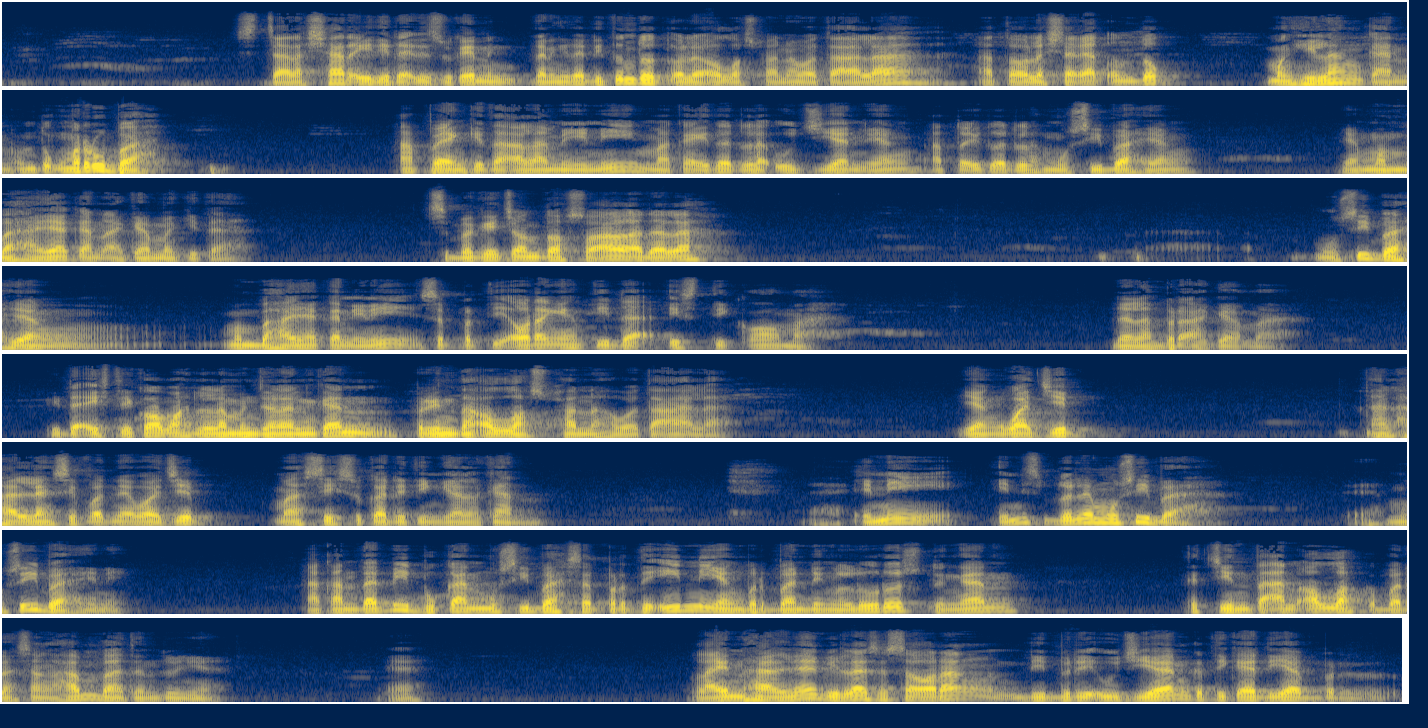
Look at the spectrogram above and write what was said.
secara syar'i tidak disukai dan kita dituntut oleh Allah Subhanahu wa taala atau oleh syariat untuk menghilangkan, untuk merubah apa yang kita alami ini, maka itu adalah ujian yang atau itu adalah musibah yang yang membahayakan agama kita. Sebagai contoh soal adalah musibah yang membahayakan ini seperti orang yang tidak istiqomah dalam beragama. Tidak istiqomah dalam menjalankan perintah Allah Subhanahu wa taala. Yang wajib hal-hal yang sifatnya wajib masih suka ditinggalkan. Ini ini sebetulnya musibah. Ya, musibah ini. Akan tapi bukan musibah seperti ini yang berbanding lurus dengan kecintaan Allah kepada sang hamba tentunya. Ya. Lain halnya bila seseorang diberi ujian ketika dia ber,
